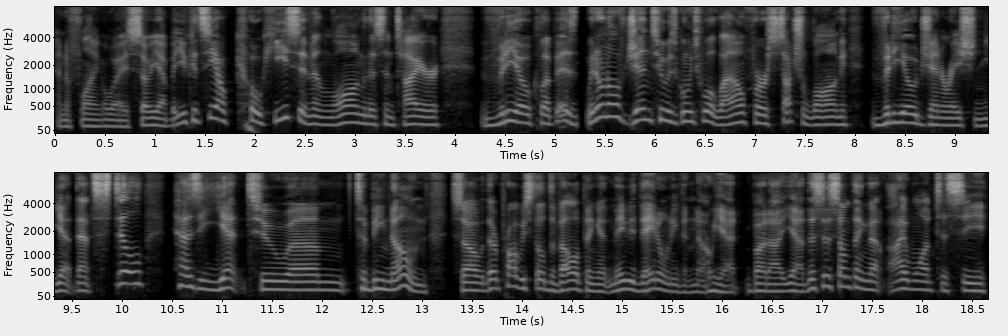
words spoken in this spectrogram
kind of flying away. So yeah, but you can see how cohesive and long this entire video clip is. We don't know if Gen 2 is going to allow for such long video generation yet. That still has yet to um, to be known. So they're probably still developing it. Maybe they don't even know yet. But uh, yeah, this is something that I want to see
